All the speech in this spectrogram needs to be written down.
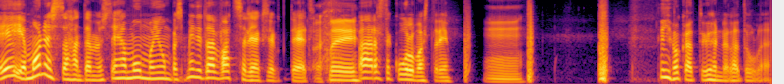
Ei, ja monessahan tämmöistä, ihan mummo jumpas, mietitään vatsaliaksia, kun teet. Niin. Väärästä kulmasta, niin Mm, joka työnnöllä tulee.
